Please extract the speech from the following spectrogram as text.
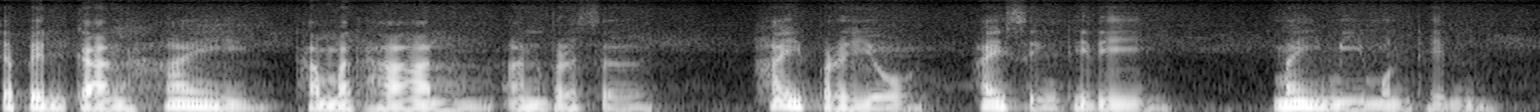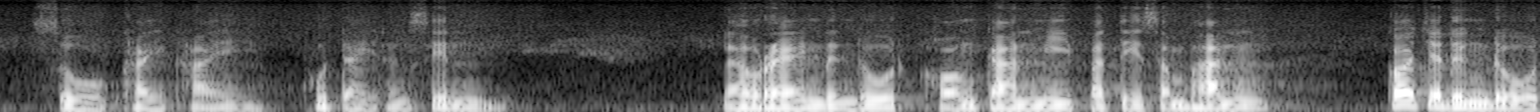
จะเป็นการให้ธรรมทานอันประเสริฐ ให้ประโยชน์ให้สิ่งที่ดี ไม่มีมนทิน สู่ใครๆ ผู้ใดทั้งสิ้น แล้วแรงดึงดูดของการมีปฏิสัมพันธ์ ก็จะดึงดูด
